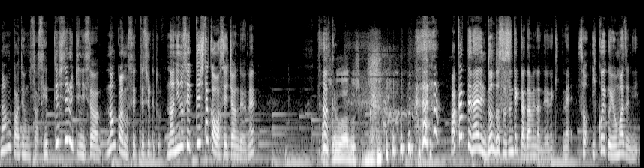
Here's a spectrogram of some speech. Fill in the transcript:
なんかでもさ設定してるうちにさ何回も設定するけど何の設定したか忘れちゃうんだよねまあ、それはどうしようね分かってないのにどんどん進んでっからダメなんだよねきっとねそう一個一個読まずに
